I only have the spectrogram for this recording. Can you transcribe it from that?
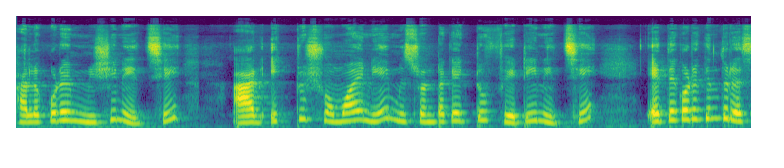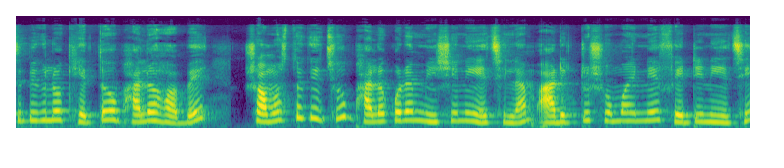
ভালো করে মিশিয়ে নিচ্ছি। আর একটু সময় নিয়ে মিশ্রণটাকে একটু ফেটিয়ে নিচ্ছি। এতে করে কিন্তু রেসিপিগুলো খেতেও ভালো হবে। সমস্ত কিছু ভালো করে মিশিয়ে নিয়েছিলাম আর একটু সময় নিয়ে ফেটিয়ে নিয়েছি।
